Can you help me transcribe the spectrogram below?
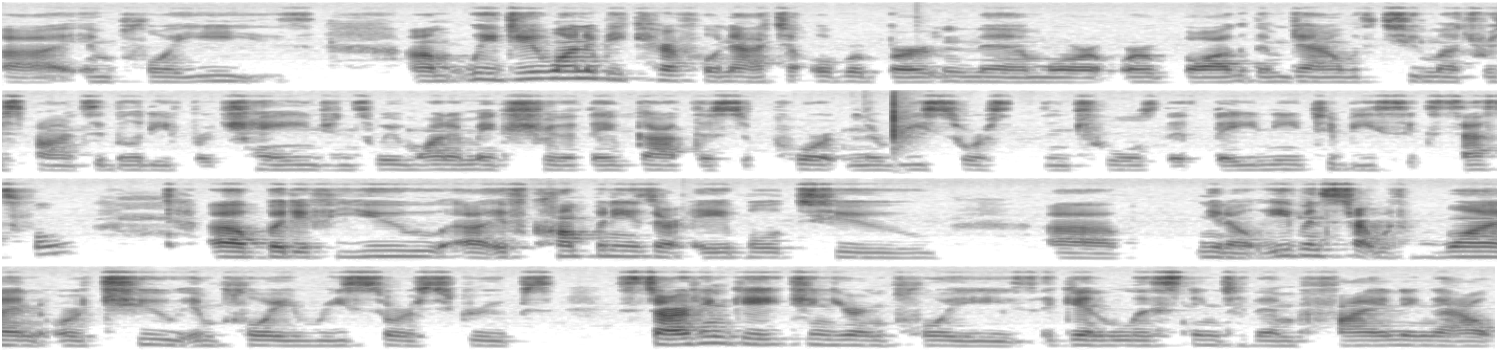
uh, employees. Um, we do want to be careful not to overburden them or, or bog them down with too much responsibility for change. And so we want to make sure that they've got the support and the resources and tools that they need to be successful. Uh, but if you, uh, if companies are able to, uh, you know, even start with one or two employee resource groups, start engaging your employees, again, listening to them, finding out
